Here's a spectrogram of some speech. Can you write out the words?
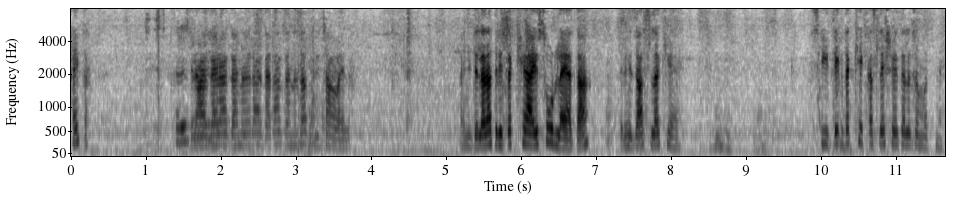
हाय का? रागा रागानं रागा रागानं जातो चावायला. आणि त्याला रात्रीचा खेळाय सोडलाय आता तर हे असला खेळ आहे. स्वीट एकदा खेक असल्याशिवाय त्याला जमत नाही.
